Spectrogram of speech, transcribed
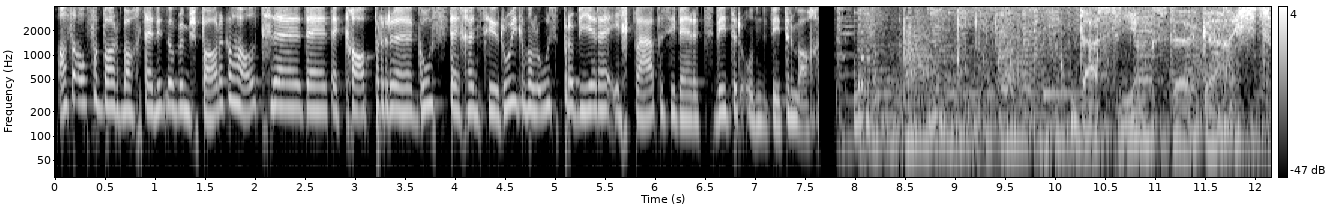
Also offenbar macht er nicht nur beim Spargel halt äh, den, den Kaperguss, den können Sie ruhig mal ausprobieren. Ich glaube, Sie werden es wieder und wieder machen. Das jüngste Gericht.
